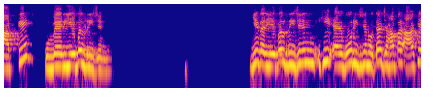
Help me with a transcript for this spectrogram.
आपके वेरिएबल रीजन ये वेरिएबल रीजन ही वो रीजन होता है जहाँ पर आके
